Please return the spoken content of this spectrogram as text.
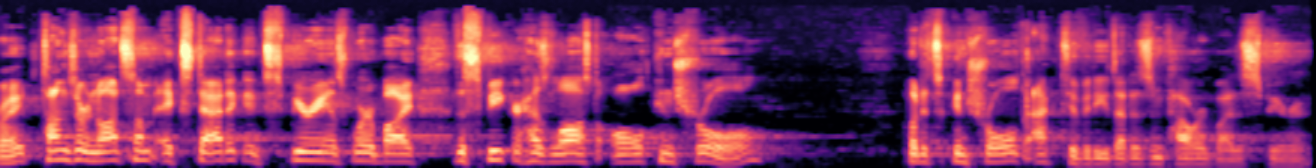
right? Tongues are not some ecstatic experience whereby the speaker has lost all control, but it's a controlled activity that is empowered by the Spirit.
